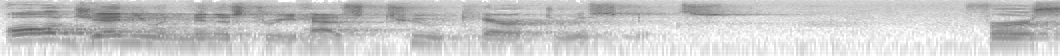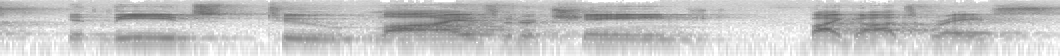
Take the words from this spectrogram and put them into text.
All genuine ministry has two characteristics. First, it leads to lives that are changed by God's grace.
